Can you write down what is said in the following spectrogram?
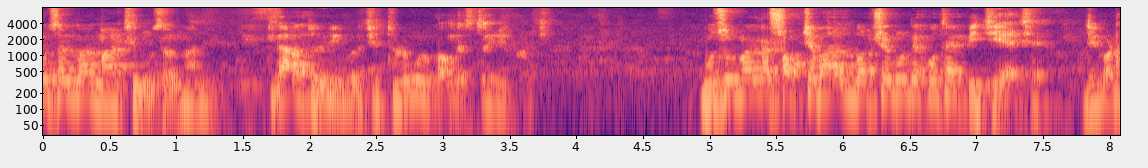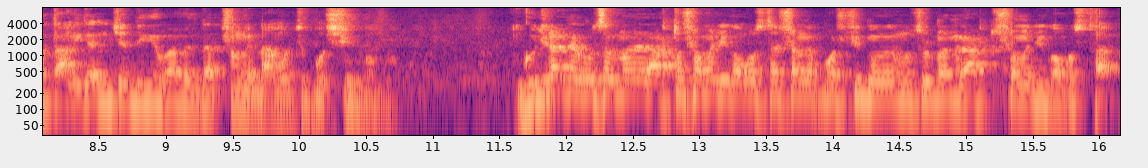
মুসলমান, মারছে মুসলমান। কারা তৈরি করেছে? তৃণমূল কংগ্রেস তৈরি করেছে। মুসলমানরা সবচেয়ে ভারতবর্ষের মধ্যে কোথায় পিছিয়ে আছে? যে কটা তালিকা নিচের দিকে পাবেন, তার সঙ্গে নাম হচ্ছে পশ্চিমবঙ্গ। গুজরাটের মুসলমানের আর্থসামাজিক অবস্থার সঙ্গে পশ্চিমবঙ্গের মুসলমানের আর্থসামাজিক অবস্থা,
